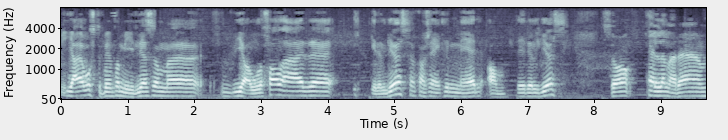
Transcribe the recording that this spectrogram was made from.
Jeg har vokst opp i en familie som uh, i alle fall er uh, ikke-religiøs, og kanskje egentlig mer antireligiøs. Så hele den derre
